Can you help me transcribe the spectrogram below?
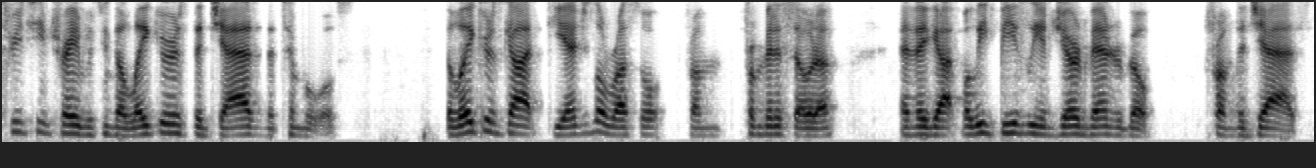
three team trade between the Lakers, the Jazz, and the Timberwolves. The Lakers got D'Angelo Russell from from Minnesota, and they got Malik Beasley and Jarred Vanderbilt from the Jazz.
